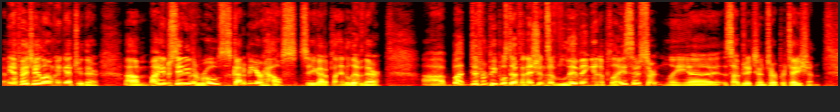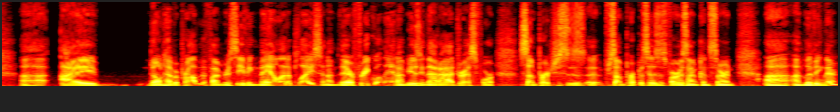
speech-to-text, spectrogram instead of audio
and the FHA loan can get you there. Um, my understanding of the rules has got to be your house, so you got to plan to live there. Uh, but different people's definitions of living in a place are certainly uh, subject to interpretation. Uh, I don't have a problem if I'm receiving mail at a place and I'm there frequently and I'm using that address for some purchases, uh, some purposes. As far as I'm concerned, uh, I'm living there.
